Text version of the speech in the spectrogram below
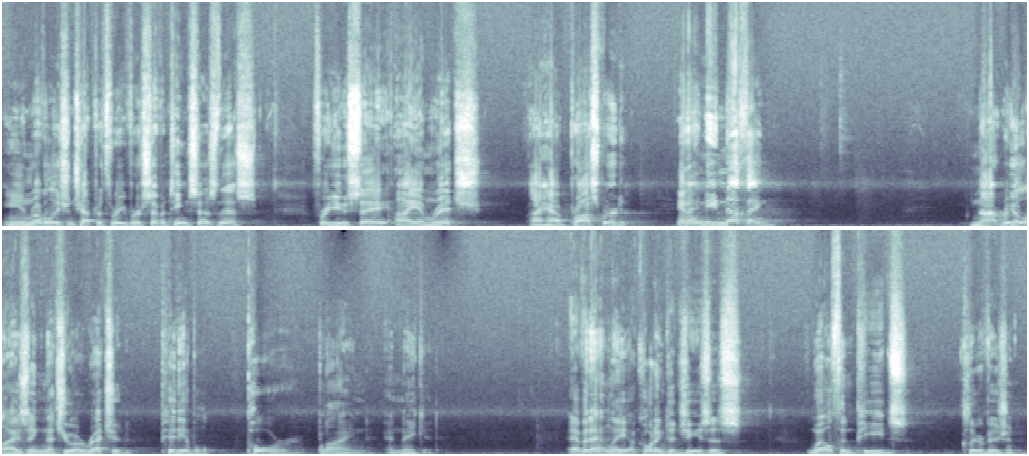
in Revelation chapter 3, verse 17 says this For you say, I am rich, I have prospered, and I need nothing. Not realizing that you are wretched, pitiable, poor, blind, and naked. Evidently, according to Jesus, wealth impedes clear vision.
